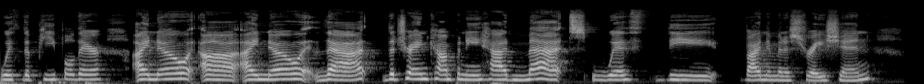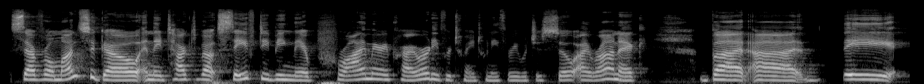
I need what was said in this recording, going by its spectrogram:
with the people there. I know uh, I know that the train company had met with the Biden administration several months ago and they talked about safety being their primary priority for 2023 which is so ironic. But uh, they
